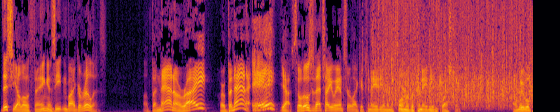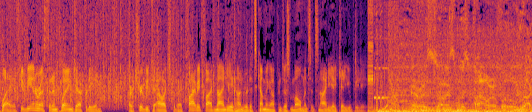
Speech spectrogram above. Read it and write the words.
this yellow thing is eaten by gorillas, a banana, right? Or a banana, eh? Yeah, so those that's how you answer like a Canadian in the form of a Canadian question. And we will play. If you'd be interested in playing Jeopardy and our tribute to Alex Trebek, 585 9800. It's coming up in just moments. It's 98 KUPD. Arizona's most powerful rock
